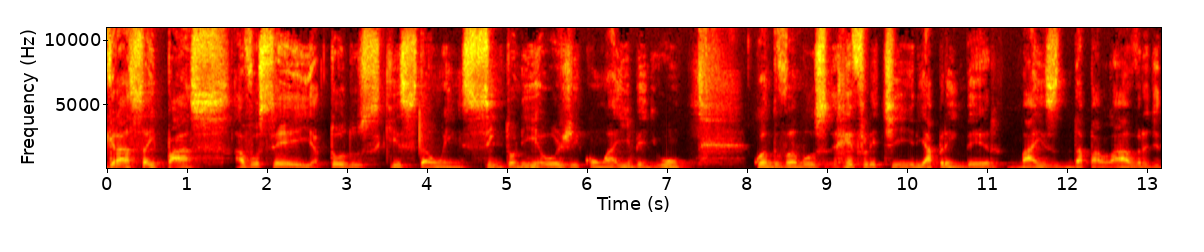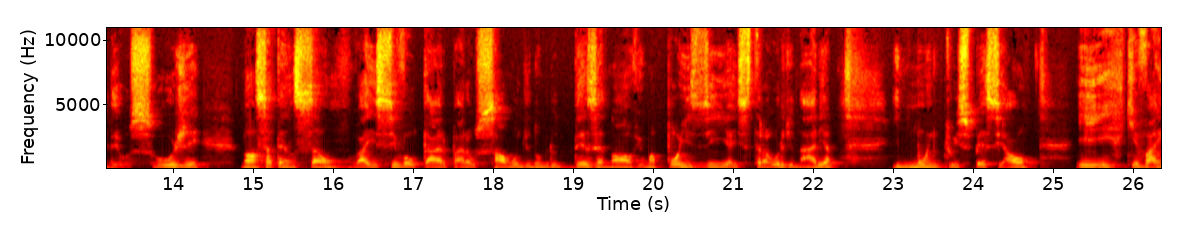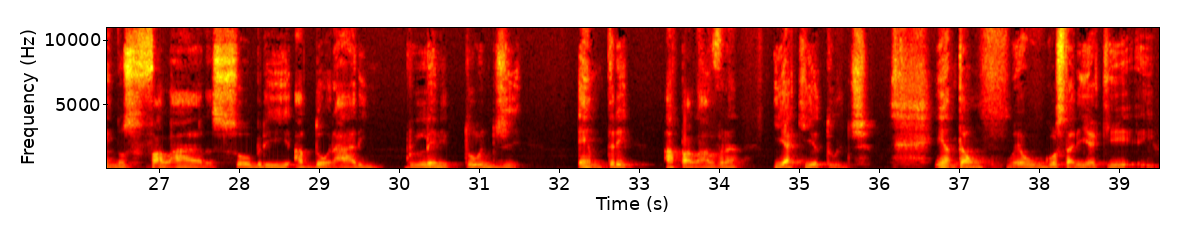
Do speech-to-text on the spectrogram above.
Graça e paz a você e a todos que estão em sintonia hoje com a IBNU, quando vamos refletir e aprender mais da palavra de Deus. Hoje, nossa atenção vai se voltar para o Salmo de número 19, uma poesia extraordinária e muito especial e que vai nos falar sobre adorar em plenitude entre a palavra e a quietude. E então eu gostaria que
